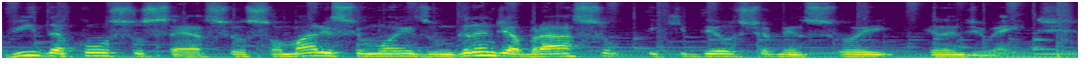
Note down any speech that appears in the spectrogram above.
Vida com Sucesso. Eu sou Mário Simões, um grande abraço e que Deus te abençoe grandemente.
